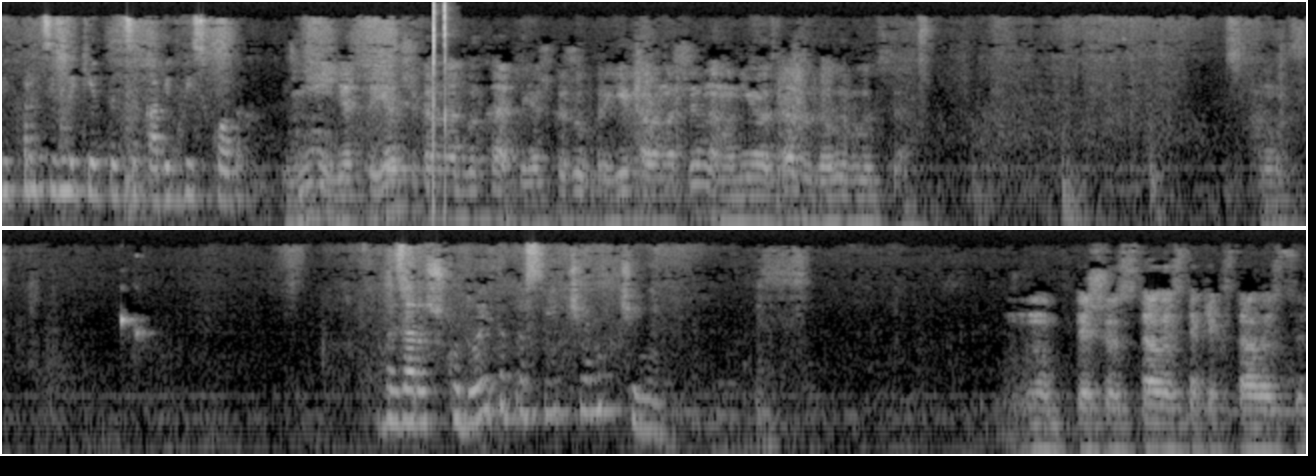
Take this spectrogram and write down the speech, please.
від працівників ТЦК, від військових? Ні, я стояв, чекав на адвоката. Я ж кажу, приїхала машина, мені одразу дали в лице. Ви зараз шкодуєте про свій вчинок чи ні? ну, те, що сталося так, як сталося,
